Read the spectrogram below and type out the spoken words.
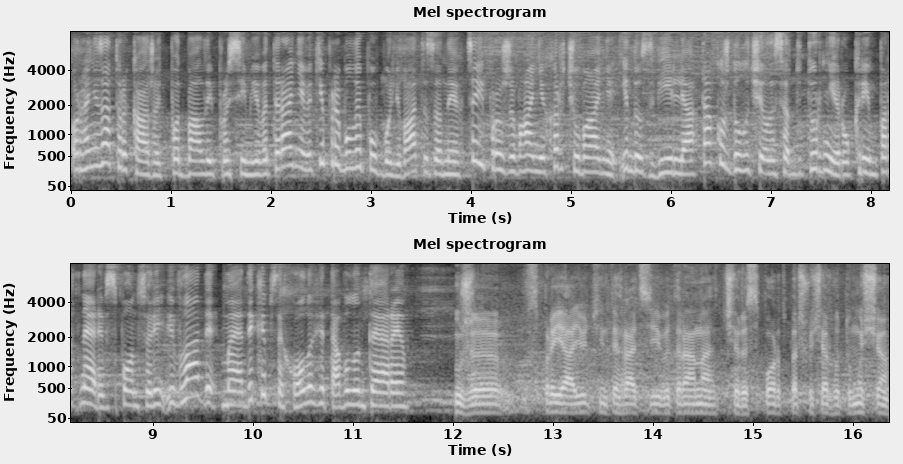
Організатори кажуть, подбали й про сім'ї ветеранів, які прибули повболівати за них. Це і проживання, харчування, і дозвілля. Також долучилися до турніру, крім партнерів, спонсорів і влади, медики, психологи та волонтери. Дуже сприяють інтеграції ветерана через спорт в першу чергу, тому що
